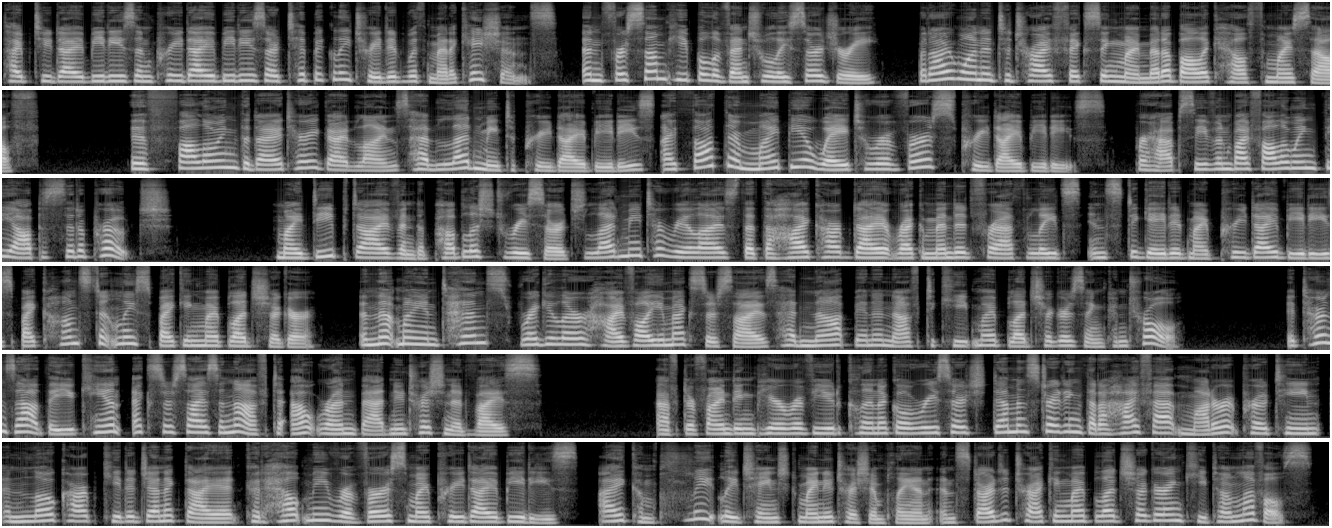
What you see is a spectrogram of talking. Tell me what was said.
Type 2 diabetes and prediabetes are typically treated with medications and for some people, eventually surgery, but I wanted to try fixing my metabolic health myself. If following the dietary guidelines had led me to prediabetes, I thought there might be a way to reverse prediabetes, perhaps even by following the opposite approach. My deep dive into published research led me to realize that the high carb diet recommended for athletes instigated my prediabetes by constantly spiking my blood sugar and that my intense, regular, high volume exercise had not been enough to keep my blood sugars in control. It turns out that you can't exercise enough to outrun bad nutrition advice. After finding peer reviewed clinical research demonstrating that a high fat, moderate protein, and low carb ketogenic diet could help me reverse my prediabetes, I completely changed my nutrition plan and started tracking my blood sugar and ketone levels.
